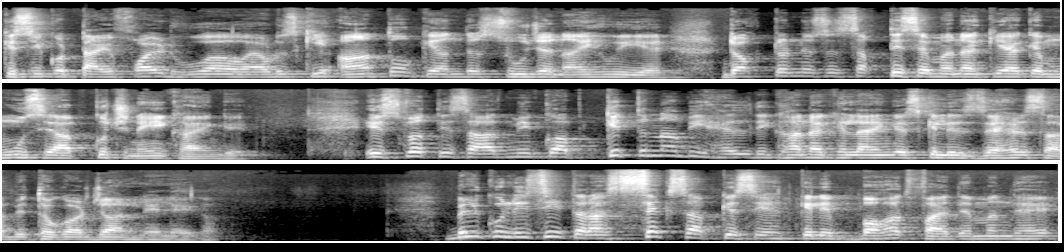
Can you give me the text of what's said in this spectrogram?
किसी को टाइफॉइड हुआ हुआ है और उसकी आंतों के अंदर सूजन आई हुई है। डॉक्टर ने उसे सख्ती से मना किया कि मुँह से आप कुछ नहीं खाएँगे। इस वक्त इस आदमी को आप कितना भी हेल्दी खाना खिलाएँगे, इसके लिए जहर साबित होगा और जान ले लेगा। बिल्कुल इसी तरह सेक्स आपकी सेहत के लिए बहुत फ़ायदेमंद है,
